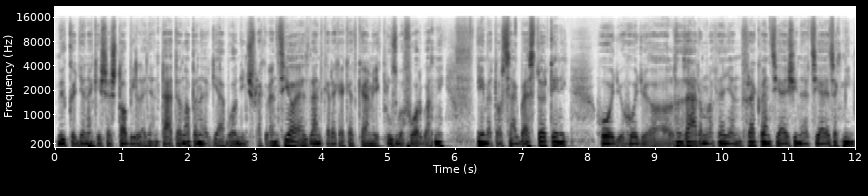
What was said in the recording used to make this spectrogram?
működjenek, és ez stabil legyen. Tehát a napenergiából nincs frekvencia, ez lentkerekeket kell még pluszba forgatni. Németországban ez történik hogy, hogy az áramnak legyen frekvenciája és inerciája, ezek mind,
